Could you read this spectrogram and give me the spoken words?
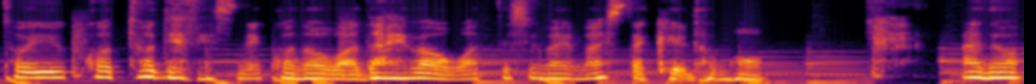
ということでですね、この話題は終わってしまいましたけれども、あの、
